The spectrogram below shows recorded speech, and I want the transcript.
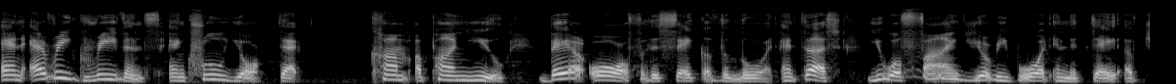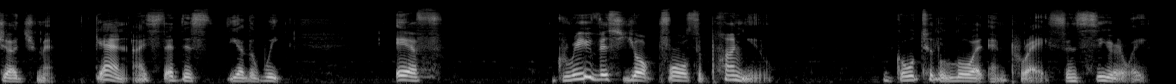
And every grievance and cruel yoke that come upon you, bear all for the sake of the Lord, and thus you will find your reward in the day of judgment. Again, I said this the other week. If grievous yoke falls upon you, go to the Lord and pray sincerely,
